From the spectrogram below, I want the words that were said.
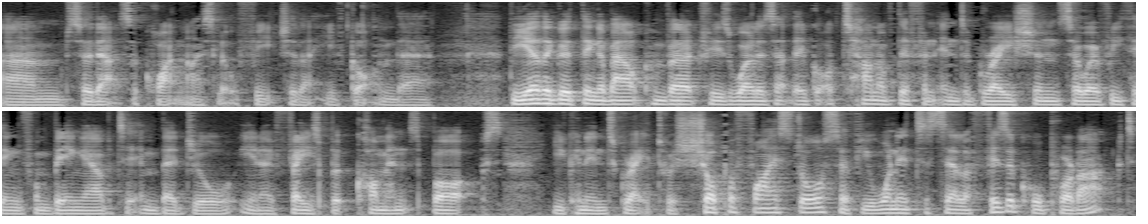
Um, so that's a quite nice little feature that you've got on there the other good thing about Convertri as well is that they've got a ton of different integrations. So everything from being able to embed your, you know, Facebook comments box, you can integrate it to a Shopify store. So if you wanted to sell a physical product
